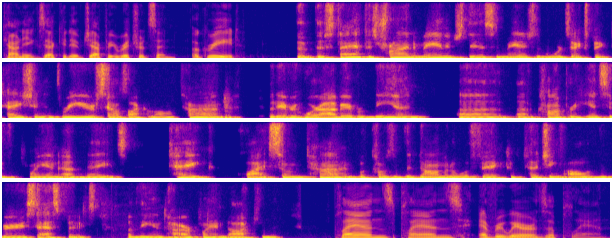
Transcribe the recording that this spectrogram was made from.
County Executive Jeffrey Richardson agreed. The, the staff is trying to manage this and manage the board's expectation. And three years sounds like a long time, but everywhere I've ever been, uh, uh, comprehensive plan updates take quite some time because of the domino effect of touching all of the various aspects of the entire plan document. Plans, plans, everywhere is a plan.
